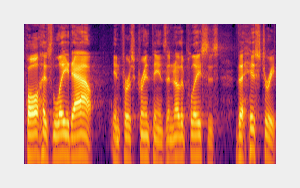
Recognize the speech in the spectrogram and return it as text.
Paul has laid out in 1 Corinthians and in other places the history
